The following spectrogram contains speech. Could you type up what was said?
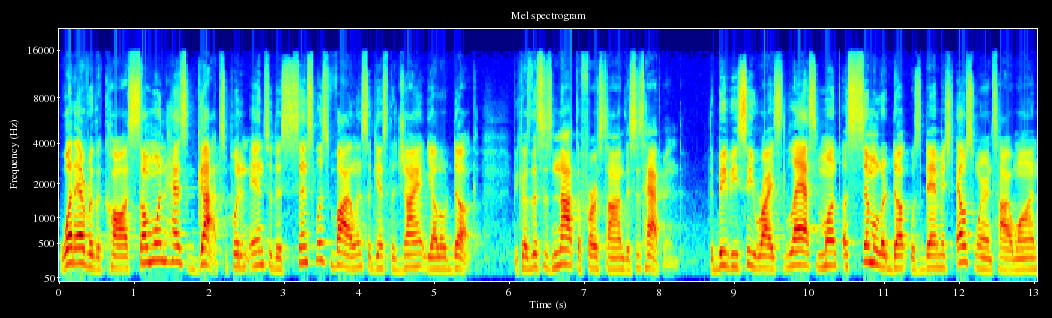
Whatever the cause, someone has got to put an end to this senseless violence against the giant yellow duck, because this is not the first time this has happened. The BBC writes, last month a similar duck was damaged elsewhere in Taiwan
